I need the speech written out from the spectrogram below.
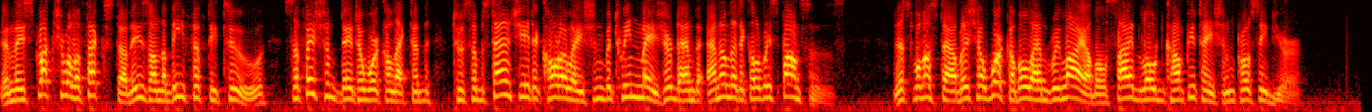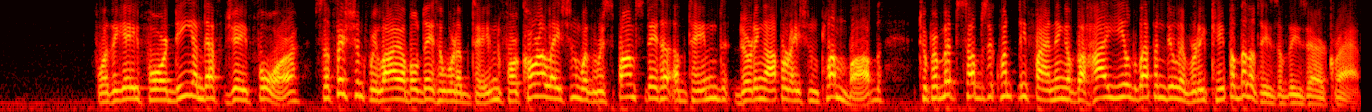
In the structural effect studies on the B-52, sufficient data were collected to substantiate a correlation between measured and analytical responses. This will establish a workable and reliable side load computation procedure. For the A4D and FJ4, sufficient reliable data were obtained for correlation with response data obtained during Operation Plumbob to permit subsequent defining of the high-yield weapon delivery capabilities of these aircraft.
